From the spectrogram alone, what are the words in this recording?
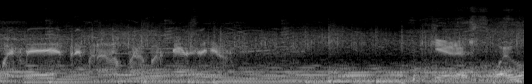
Pues me he preparado para partir, señor. ¿Quieres fuego?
